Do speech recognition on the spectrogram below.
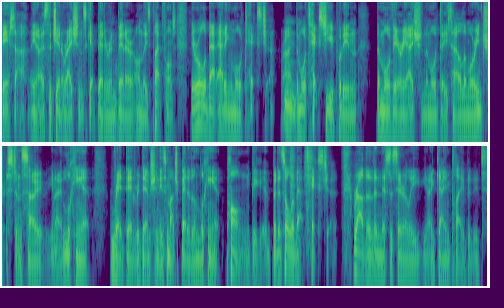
better, you know, as the generations get better and better on these platforms, they're all about adding more texture, right? Mm. The more texture you put in, the more variation, the more detail, the more interest. And so, you know, looking at Red Dead Redemption is much better than looking at Pong, but it's all about texture rather than necessarily, you know, gameplay, but it's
